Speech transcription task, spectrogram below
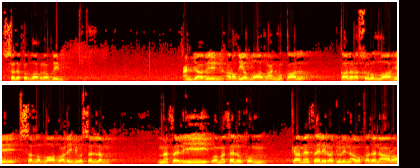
صدق الله العظيم. عن جابر رضي الله عنه قال قال رسول الله صلى الله عليه وسلم مثلي ومثلكم كمثل رجل أوقد نارا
